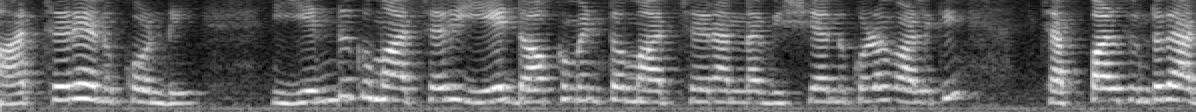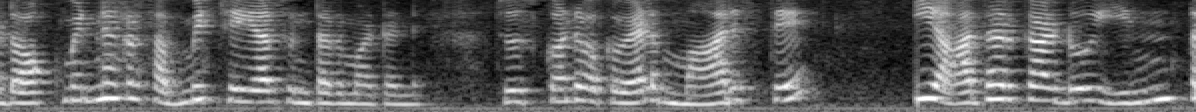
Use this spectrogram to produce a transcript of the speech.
మార్చారే అనుకోండి ఎందుకు మార్చారు? ఏ డాక్యుమెంట్తో మార్చారు? అన్న విషయాన్ని కూడా వాళ్ళకి చెప్పాల్సి ఉంటుంది. ఆ డాక్యుమెంట్ని అక్కడ సబ్మిట్ చేయాల్సి ఉంటుంది అనమాట అండి. చూసుకోండి. ఒకవేళ మారిస్తే ఈ ఆధార్ కార్డు ఇంత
